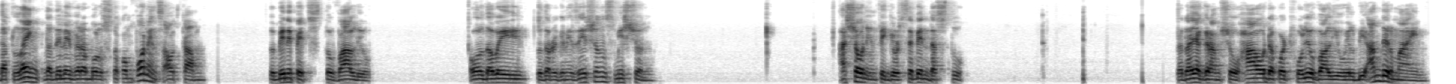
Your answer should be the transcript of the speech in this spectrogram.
that link the deliverables to components outcome to benefits to value all the way to the organization's mission as shown in figure 7-2. The diagram show how the portfolio value will be undermined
